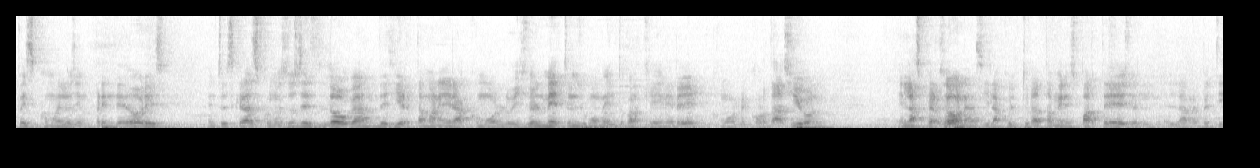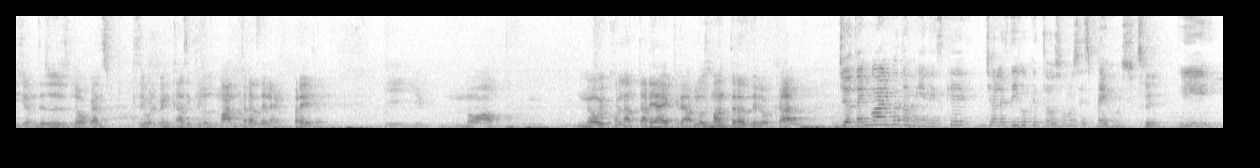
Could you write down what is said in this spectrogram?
pues como de los emprendedores. Entonces creas como esos eslogan de cierta manera, como lo hizo el metro en su momento, para que genere como recordación en las personas y la cultura también es parte de eso, la repetición de esos eslogans que se vuelven casi que los mantras de la empresa. Y, y no, me voy con la tarea de crear los mantras de local. Yo tengo algo también, es que yo les digo que todos somos espejos. Sí. Y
